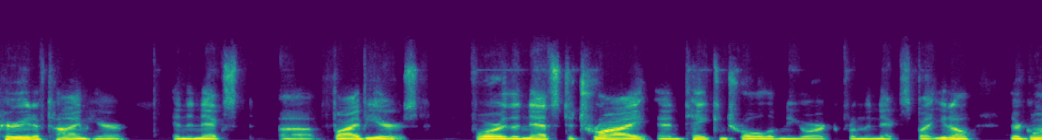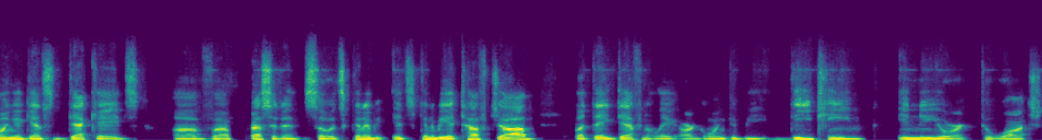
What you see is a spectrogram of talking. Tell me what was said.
period of time here in the next uh, five years for the Nets to try and take control of New York from the Knicks. But, you know, they're going against decades of uh, precedent. So it's going to be it's going to be a tough job, but they definitely are going to be the team in New York to watch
